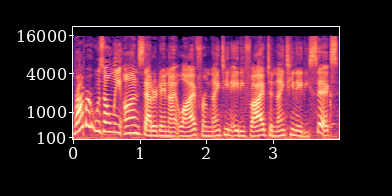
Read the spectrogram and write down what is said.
Robert was only on Saturday Night Live from 1985 to 1986,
